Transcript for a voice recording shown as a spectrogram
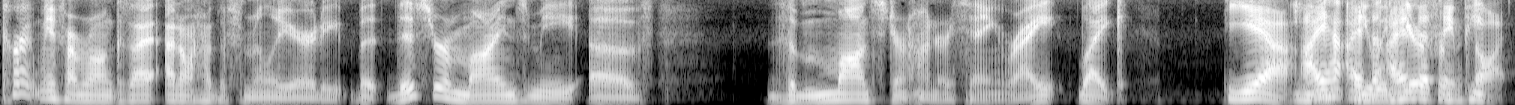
correct me if I'm wrong because I, I don't have the familiarity, but this reminds me of the Monster Hunter thing, right? Like yeah, I, I, you th- would I hear that from same peop- thought.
